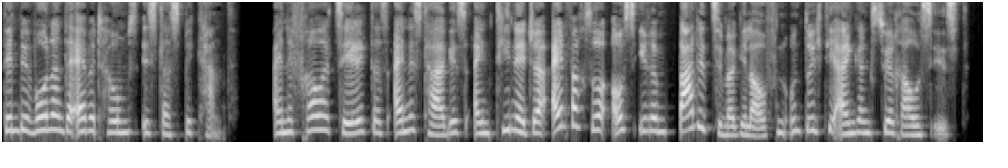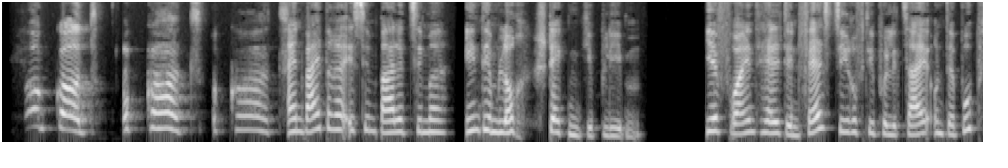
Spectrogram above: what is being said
Den Bewohnern der Abbott Homes ist das bekannt. Eine Frau erzählt, dass eines Tages ein Teenager einfach so aus ihrem Badezimmer gelaufen und durch die Eingangstür raus ist. Oh Gott, oh Gott, oh Gott. Ein weiterer ist im Badezimmer in dem Loch stecken geblieben. Ihr Freund hält ihn fest, sie ruft die Polizei und der Bub,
